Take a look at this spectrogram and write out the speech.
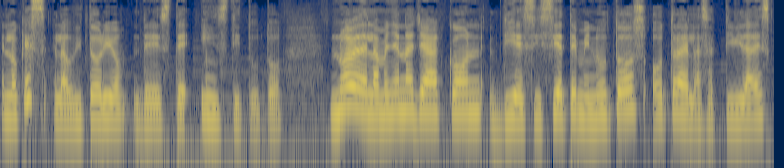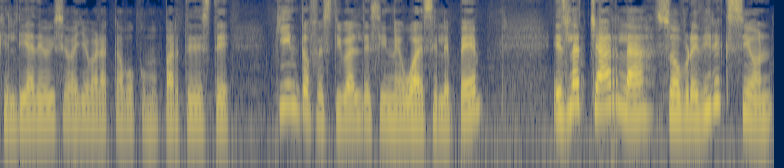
en lo que es el auditorio de este instituto. 9 de la mañana ya con 17 minutos, otra de las actividades que el día de hoy se va a llevar a cabo como parte de este quinto Festival de Cine UASLP es la charla sobre dirección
